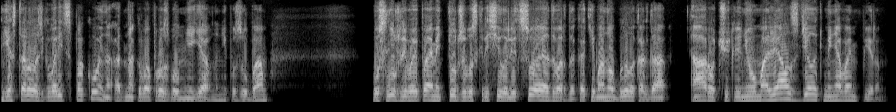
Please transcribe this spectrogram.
я старалась говорить спокойно, однако вопрос был мне явно не по зубам. Услужливая память тут же воскресила лицо Эдварда, каким оно было, когда Аро чуть ли не умолял сделать меня вампиром.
